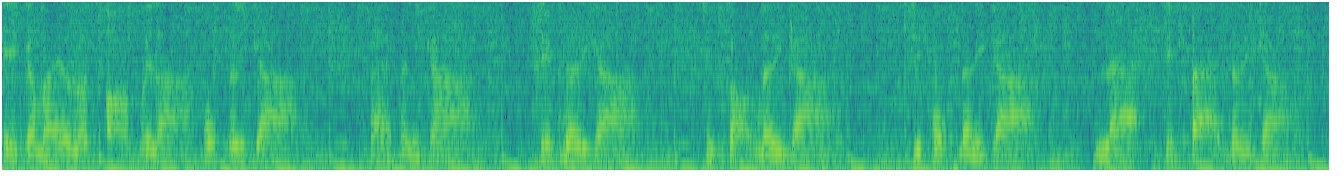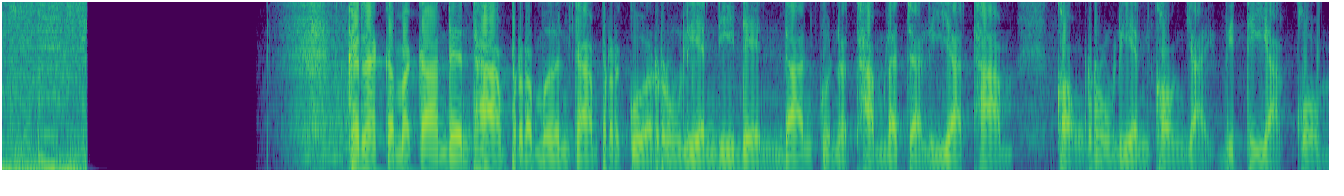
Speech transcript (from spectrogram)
เอกมัยรถออกเวลา 6 นาฬิกา 8 นาฬิกา 10 นาฬิกา 12 นาฬิกา 16 นาฬิกา และ 18 นาฬิกาคณะกรรมการเดินทางประเมินการประกวดโรงเรียนดีเด่น ด้านคุณธรรมและจริยธรรม ของโรงเรียนคลองใหญ่วิทยาคม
